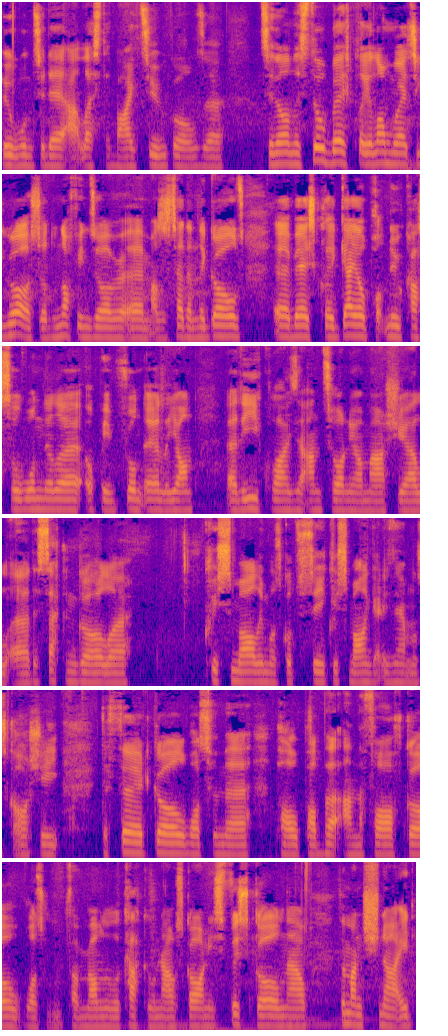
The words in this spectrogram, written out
who won today at Leicester by 2 goals uh, to know there's still basically a long way to go, so the nothing's over, um, as I said, and the goals, uh, basically, Gayle put Newcastle 1 0 uh, up in front early on, uh, the equaliser, Antonio Martial, uh, the second goal, uh, Chris Smalling was good to see Chris Smalling get his name on the score sheet. The third goal was from uh, Paul Pogba, and the fourth goal was from Romelu Lukaku, now scoring his first goal now for Manchester United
